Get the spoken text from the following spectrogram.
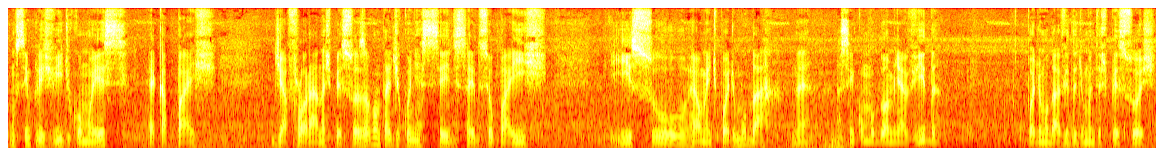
um simples vídeo como esse é capaz de aflorar nas pessoas a vontade de conhecer, de sair do seu país e isso realmente pode mudar, né? Assim como mudou a minha vida, pode mudar a vida de muitas pessoas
